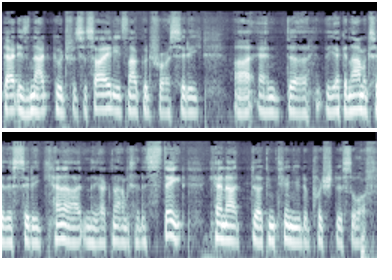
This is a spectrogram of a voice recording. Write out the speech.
That is not good for society. It's not good for our city. Uh, and uh, the economics of this city cannot, and the economics of the state cannot uh, continue to push this off.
